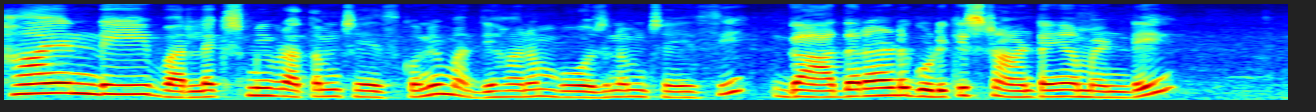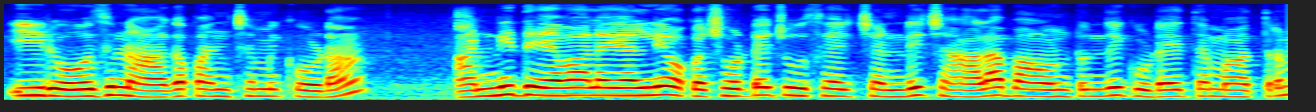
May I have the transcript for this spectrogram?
హాయ్ అండి. వరలక్ష్మి వ్రతం చేసుకొని మధ్యాహ్నం భోజనం చేసి గాదరాడు గుడికి స్టార్ట్ అయ్యామండి. ఈరోజు నాగపంచమి కూడా అన్ని దేవాలయాల్ని ఒక చోటే చూసేయచ్చండి. చాలా బాగుంటుంది. గుడి అయితే మాత్రం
